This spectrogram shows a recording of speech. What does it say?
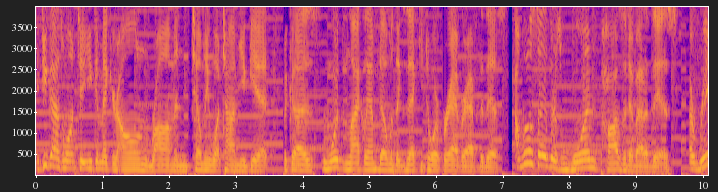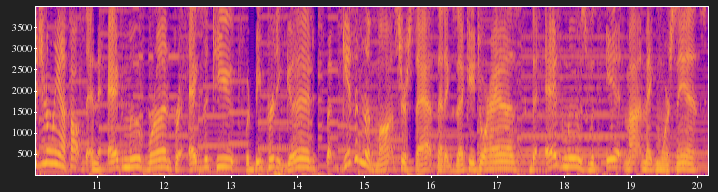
If you guys want to, you can make your own ROM and tell me what time you get, because more than likely I'm done with Exeggutor forever after this. I will say there's one positive out of this. Originally, I thought that an egg move run for Exeggcute would be pretty good, but given the monster stats that Exeggutor has, the egg moves with it might make more sense.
